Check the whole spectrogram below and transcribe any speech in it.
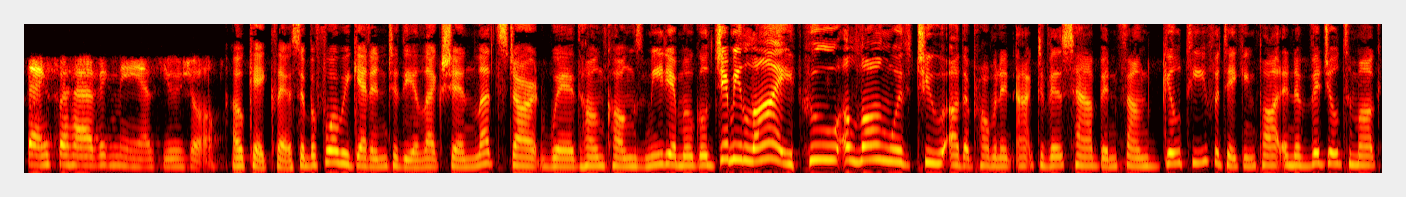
Thanks for having me, as usual. Okay, Claire. So before we get into the election, let's start with Hong Kong's media mogul Jimmy Lai, who, along with two other prominent activists, have been found guilty for taking part in a vigil to mark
